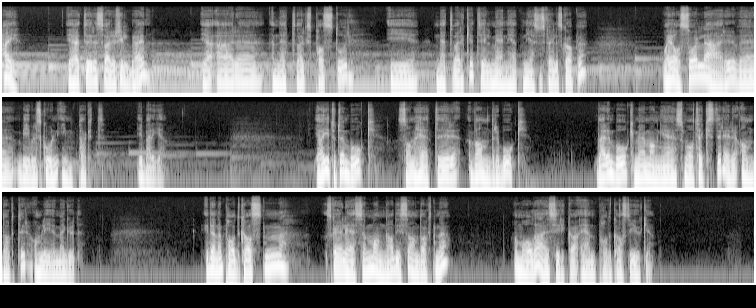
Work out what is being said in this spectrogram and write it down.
Hei, jeg heter Sverre Skilbreid. Jeg er eh, nettverkspastor i nettverket til menigheten Jesusfellesskapet. Og jeg er også lærer ved bibelskolen Impact i Bergen. Jeg har gitt ut en bok som heter Vandrebok. Det er en bok med mange små tekster eller andakter om livet med Gud. I denne podkasten skal jeg lese mange av disse andaktene, og målet er ca. en podkast i uken.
